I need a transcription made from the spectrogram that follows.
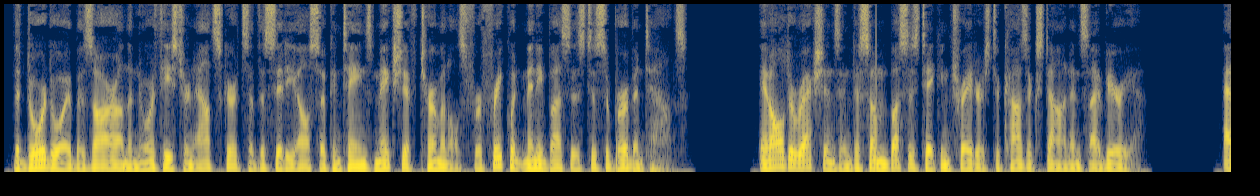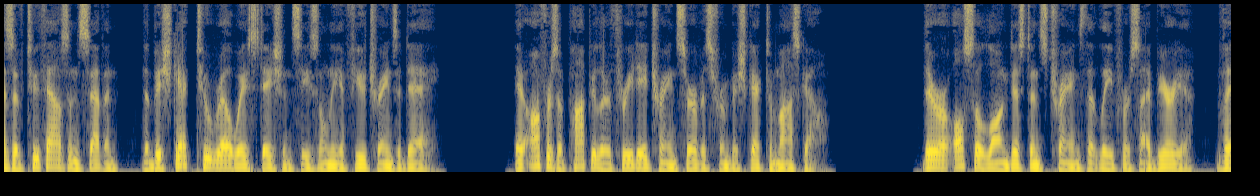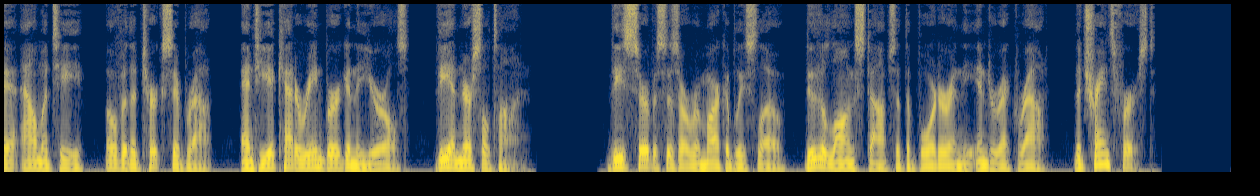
The Dordoy Bazaar on the northeastern outskirts of the city also contains makeshift terminals for frequent minibuses to suburban towns. In all directions and to some buses taking traders to Kazakhstan and Siberia. As of 2007, the Bishkek 2 railway station sees only a few trains a day. It offers a popular three day train service from Bishkek to Moscow. There are also long distance trains that leave for Siberia, via Almaty, over the Turksib route, and to Yekaterinburg in the Urals, via Nursultan. These services are remarkably slow, due to long stops at the border and the indirect route, the trains first.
